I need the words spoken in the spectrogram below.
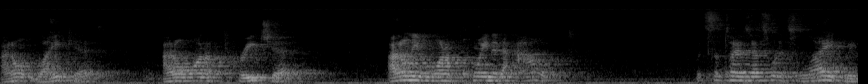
I don't like it. I don't want to preach it. I don't even want to point it out. But sometimes that's what it's like. We,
